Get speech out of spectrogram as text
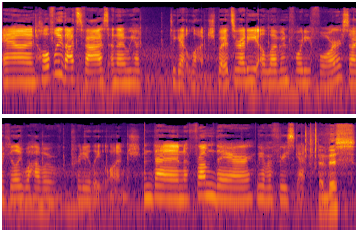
and hopefully that's fast. And then we have to get lunch, but it's already 11:44, so I feel like we'll have a pretty late lunch. And then from there, we have a free sketch. And this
